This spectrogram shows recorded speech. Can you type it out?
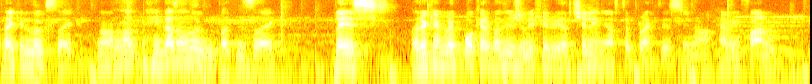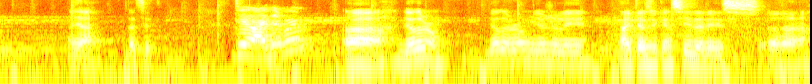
like it looks like, no, not, it doesn't look, but it's like place where you can play poker, but usually here we are chilling after practice, you know, having fun. Yeah, that's it. Do you like the room? Uh, the other room, the other room usually, like as you can see, there is uh,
